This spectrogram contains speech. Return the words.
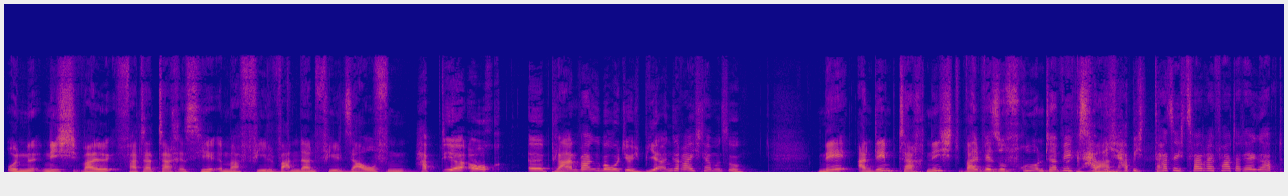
Und nicht, weil Vatertag ist hier immer viel Wandern, viel Saufen. Habt ihr auch äh, Planwagen überholt, die euch Bier angereicht haben und so? Nee, an dem Tag nicht, weil wir so früh unterwegs Habe waren. ich, hab ich tatsächlich zwei, drei Fahrtage gehabt,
